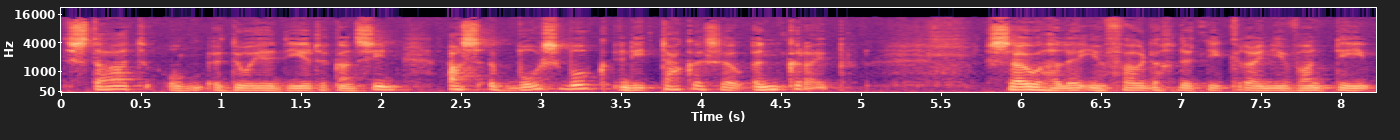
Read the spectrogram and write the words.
staat om 'n dooie dier te kan sien. As 'n bosbok in die takke sou inkruip, sou hulle eenvoudig dit nie kry nie want die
